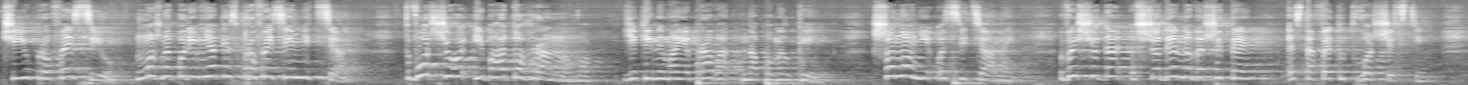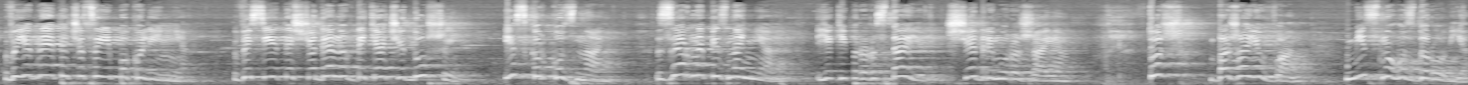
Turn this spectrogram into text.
чию професію можна порівняти з професією митця, творчого і багатогранного, який не має права на помилки. Шановні освітяни, ви щоденно вершите естафету творчості. Ви єднаєте часи і покоління. Ви сієте щоденно в дитячі душі іскорку знань, зерна пізнання, які проростають щедрим урожаєм. Тож бажаю вам міцного здоров'я,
